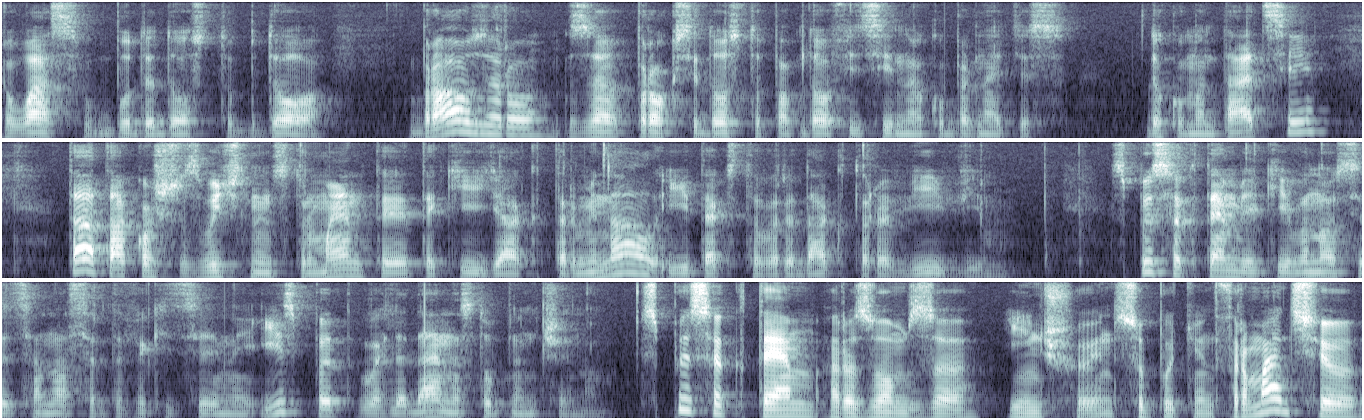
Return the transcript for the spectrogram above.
у вас буде доступ до браузеру з проксі доступом до офіційної Kubernetes документації, та також звичні інструменти, такі як термінал і текстові редактори VVim. Список тем, які виносяться на сертифікаційний іспит, виглядає наступним чином. Список тем разом з іншою супутньою інформацією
